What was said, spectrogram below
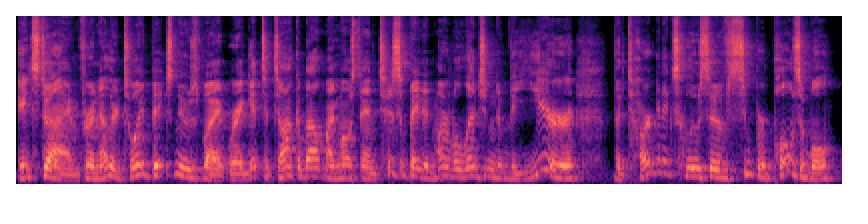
It's time for another Toypixx News Bite where I get to talk about my most anticipated Marvel Legend of the year, the Target exclusive superposable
